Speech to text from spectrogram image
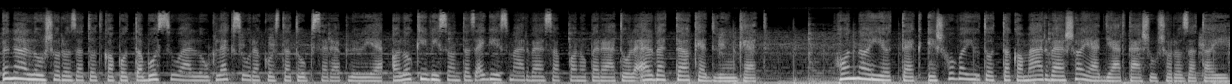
Önálló sorozatot kapott a bosszúállók legszórakoztatóbb szereplője, a Loki viszont az egész Marvel szappanoperától elvette a kedvünket. Honnan jöttek, és hova jutottak a Marvel saját gyártású sorozatai?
